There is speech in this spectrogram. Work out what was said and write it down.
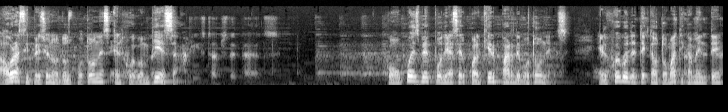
Ahora si presiono dos botones, el juego empieza. Como puedes ver, podría ser cualquier par de botones. El juego detecta automáticamente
